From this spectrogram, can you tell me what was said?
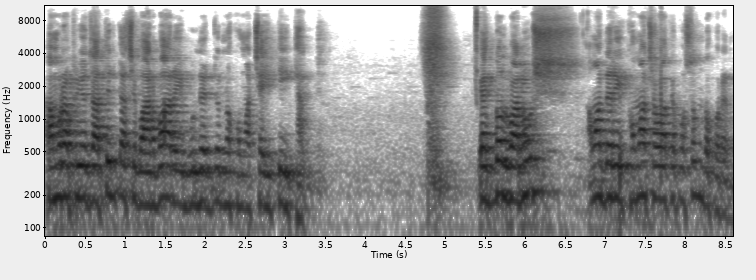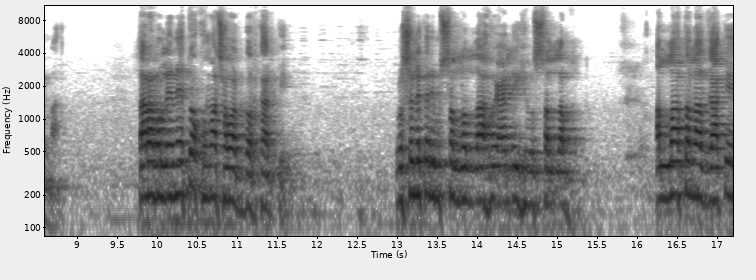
আমরা প্রিয় জাতির কাছে বারবার এই ভুলের জন্য ক্ষমা চাইতেই থাকব একদল মানুষ আমাদের এই ক্ষমা চাওয়াকে পছন্দ করেন না। তারা বলেন এত ক্ষমা চাওয়ার দরকার কি? রসুল করিম সাল্লাহ আলহি ওসাল্লাম আল্লাহ তালা যাকে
